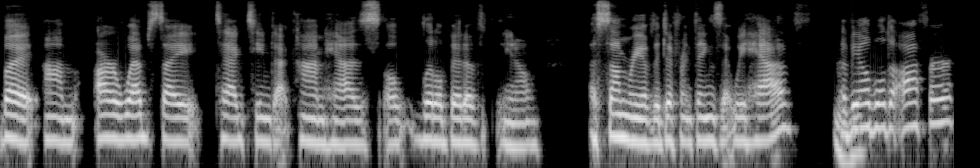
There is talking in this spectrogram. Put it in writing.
But um, our website tagteam.com has a little bit of you know a summary of the different things that we have mm-hmm. available to offer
